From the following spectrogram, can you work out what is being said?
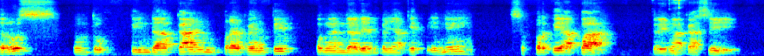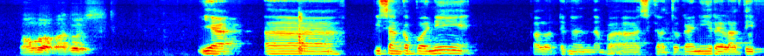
Terus untuk tindakan preventif pengendalian penyakit ini seperti apa? Terima kasih. Monggo, bagus. Ya, uh, pisang kepok ini kalau dengan apa uh, sikatoka ini relatif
